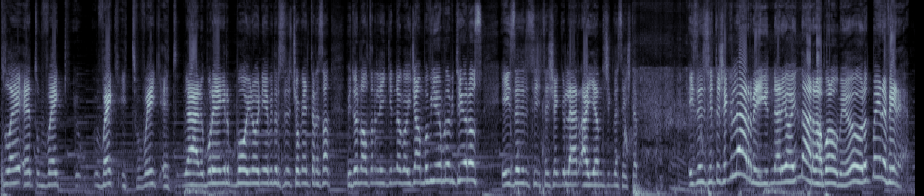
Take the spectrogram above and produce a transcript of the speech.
play it, wake, wake it, wake it. Yani buraya girip bu oyunu oynayabilirsiniz. Çok enteresan. Videonun altına linkini de koyacağım. Bu videoyu burada bitiriyoruz. İzlediğiniz için teşekkürler. Ay yanlışlıkla seçtim. İzlediğiniz için teşekkürler. İyi günler, iyi oyunlar. Abone olmayı unutmayın efendim.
